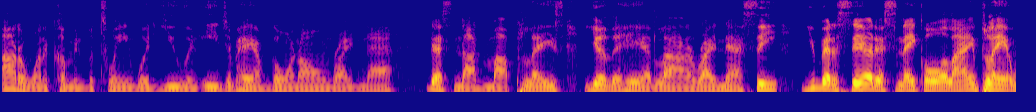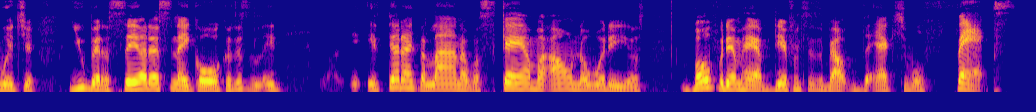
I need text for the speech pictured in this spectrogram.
I don't want to come in between what you and Egypt have going on right now. That's not my place. You're the headliner right now. See, you better sell that snake oil. I ain't playing with you. You better sell that snake oil because this it, if that ain't the line of a scammer, I don't know what is. Both of them have differences about the actual facts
